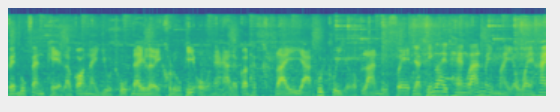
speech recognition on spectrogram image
Facebook Fanpage แล้วก็ใน YouTube ได้เลยครูพี่โอนะฮะแล้วก็ถ้าใครอยากพูดคุยเกี่ยวกับร้านบุฟเฟ่ต์อยากทิ้งลายแทงร้านใหม่ๆ เอาไว้ให้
